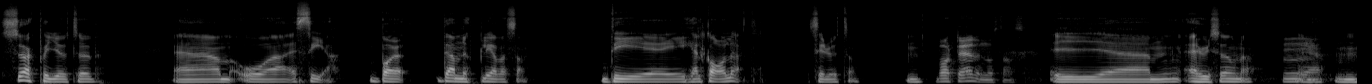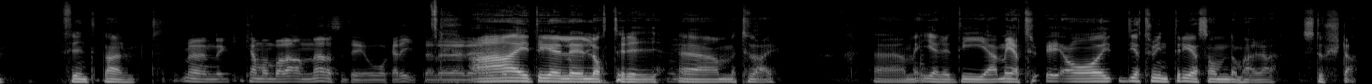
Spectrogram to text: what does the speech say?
sök på Youtube ehm, och se bara den upplevelsen. Det är helt galet, ser det ut som. Vart är det någonstans? I ehm, Arizona. Mm. det. Mm. Fint, varmt. Men kan man bara anmäla sig till att åka dit? Eller är det Nej, det är lotteri, Mm. um, tyvärr. Um, är det det? Men jag, tr- ja, jag tror inte det är som de här uh, största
